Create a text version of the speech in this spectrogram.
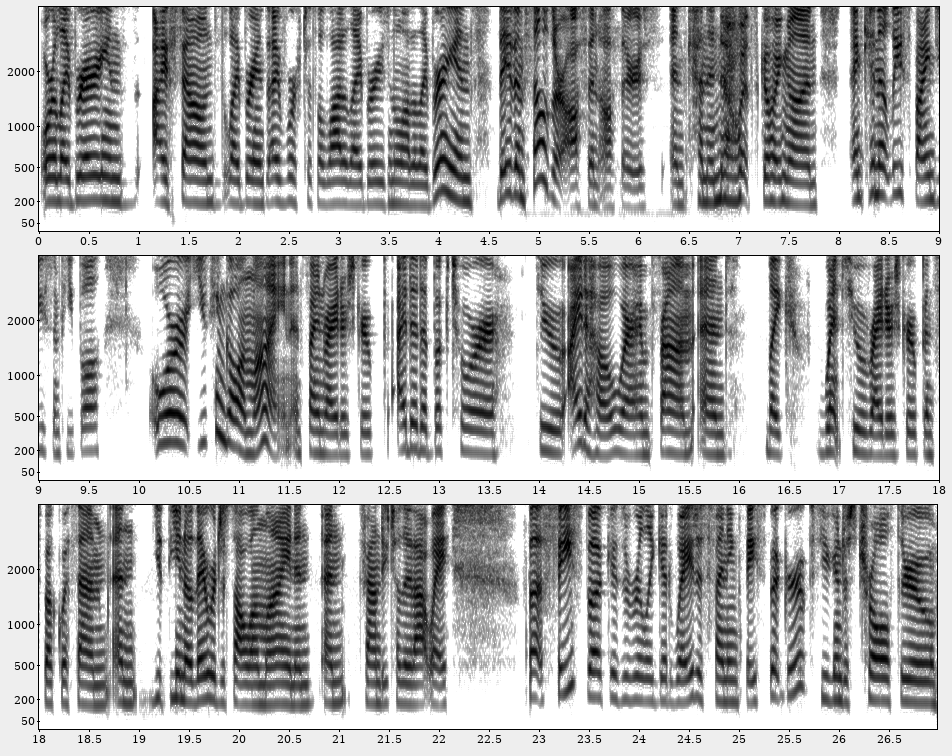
Or librarians, I found librarians, I've worked with a lot of libraries and a lot of librarians, they themselves are often authors and kind of know what's going on and can at least find you some people. Or you can go online and find writers group. I did a book tour through Idaho, where I'm from, and like went to a writers group and spoke with them and you, you know they were just all online and and found each other that way. But facebook is a really good way just finding facebook groups. You can just troll through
